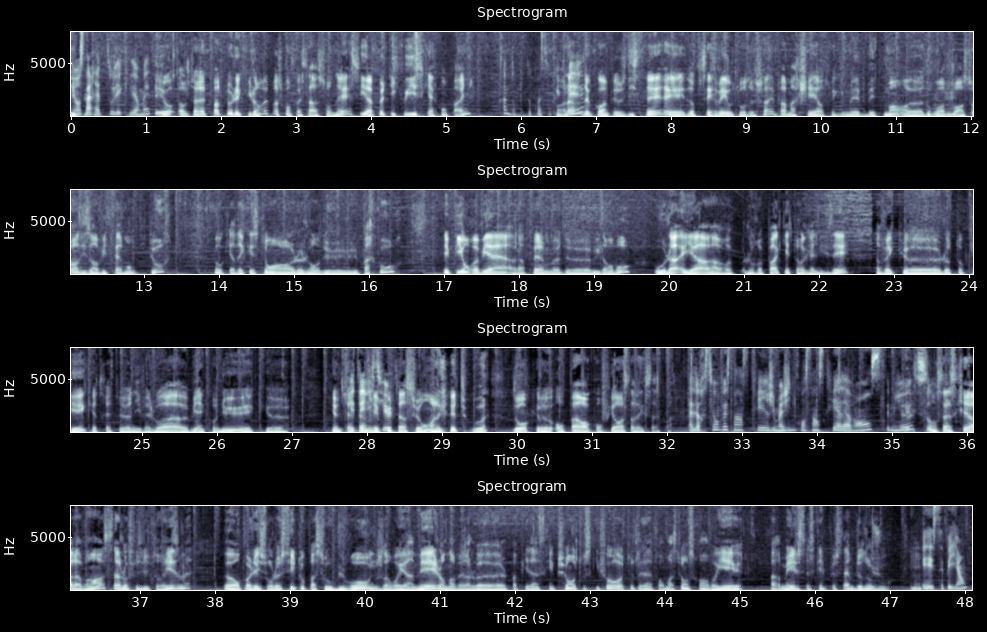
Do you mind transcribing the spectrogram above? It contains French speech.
Et on s'arrête tous les kilomètres? Et on ne s'arrête pas tous les kilomètres parce qu'on fait ça à son aise. Il y a un petit quiz qui accompagne. Ah, donc de quoi s'occuper? Voilà, de quoi un peu se distraire et d'observer autour de ça et pas marcher entre guillemets bêtement euh, droit Mhm. devant soi en se disant envie de faire mon petit tour. Donc il y a des questions le long du parcours. Et puis on revient à la ferme de Willembrou où là il y a un le repas qui est organisé avec euh, l'autoquet qui est traiteur nivellois euh, bien connu et qui a une certaine délicieux. réputation malgré tout. hein. Donc euh, on part en confiance avec ça. Quoi. Alors, si on veut s'inscrire, j'imagine qu'on s'inscrit à l'avance, c'est mieux? On s'inscrit à l'avance à l'Office du tourisme. Euh, on peut aller sur le site ou passer au bureau, nous envoyer un mail, on enverra le, le papier d'inscription, tout ce qu'il faut. Toutes les informations seront envoyées par mail, c'est ce qui est le plus simple de nos jours. Et c'est payant?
